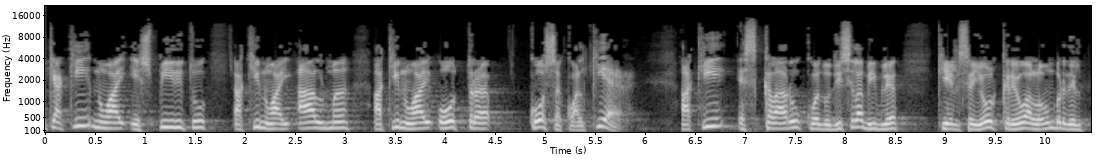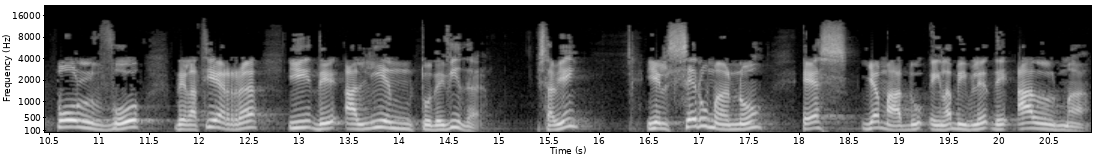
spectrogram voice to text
que aqui não há espírito, aqui não há alma, aqui não há outra coisa qualquer. Aqui é claro quando diz a Bíblia que o Senhor criou al hombre del polvo de la tierra e de aliento de vida. ¿Está bem? E o ser humano é chamado em la Bíblia de alma,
